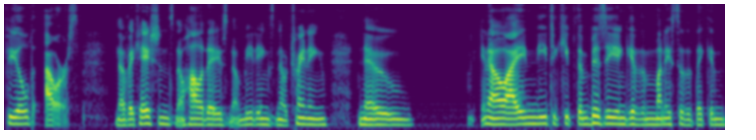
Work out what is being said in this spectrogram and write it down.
field hours. No vacations, no holidays, no meetings, no training, no you know, I need to keep them busy and give them money so that they can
